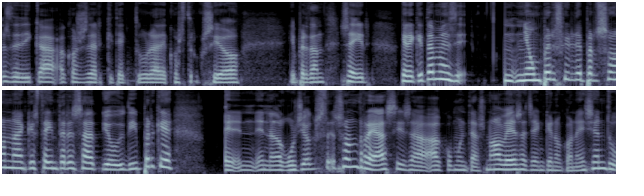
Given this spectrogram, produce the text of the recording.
es dedica a coses d'arquitectura, de construcció, i per tant, a dir, crec que també és, hi ha un perfil de persona que està interessat, jo ho dic perquè en, en alguns llocs són reacis a, a comunitats noves, a gent que no coneixen. Tu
